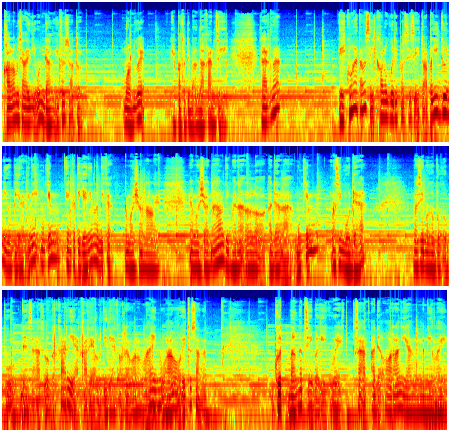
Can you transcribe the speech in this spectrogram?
kalau misalnya diundang itu suatu menurut gue ya patut dibanggakan sih. Karena eh gue gak tahu sih kalau gue di posisi itu. Apalagi gue newbie. Nah ini mungkin yang ketiga ini lebih ke emosional ya. Emosional di mana lo adalah mungkin masih muda masih menggebu-gebu dan saat lo berkarya karya lo dilihat oleh orang lain wow itu sangat good banget sih bagi gue. Saat ada orang yang menilai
